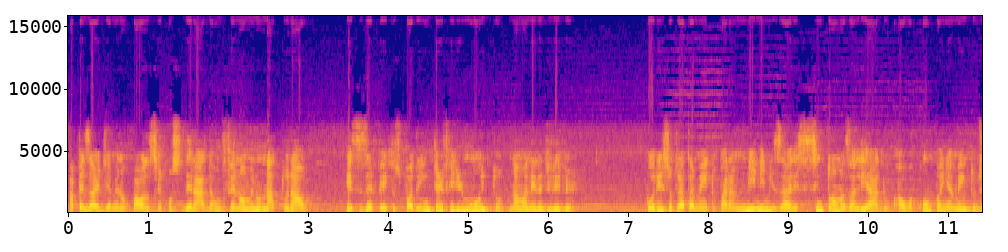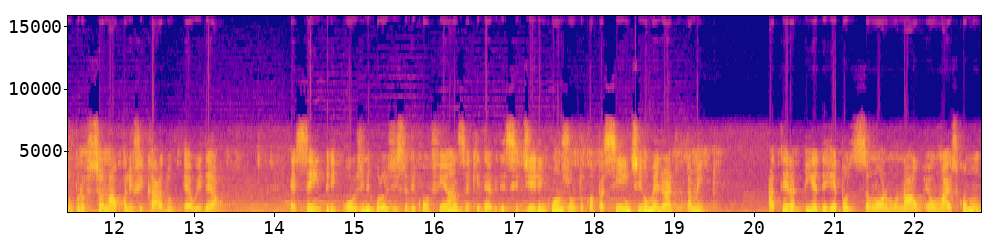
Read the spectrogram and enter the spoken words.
Apesar de a menopausa ser considerada um fenômeno natural, esses efeitos podem interferir muito na maneira de viver. Por isso, o tratamento para minimizar esses sintomas aliado ao acompanhamento de um profissional qualificado é o ideal. É sempre o ginecologista de confiança que deve decidir em conjunto com a paciente o melhor tratamento. A terapia de reposição hormonal é o mais comum,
